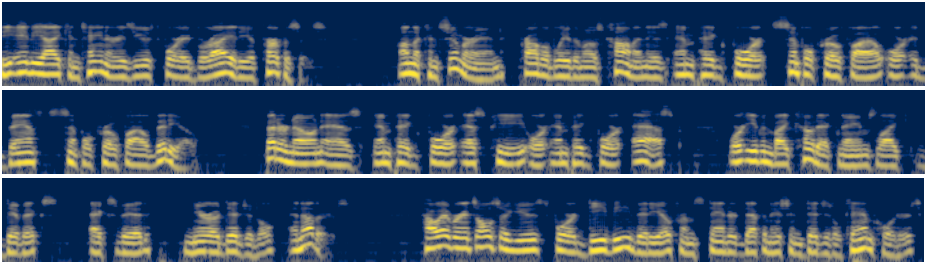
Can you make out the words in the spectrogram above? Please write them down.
The AVI container is used for a variety of purposes. On the consumer end, probably the most common is MPEG-4 Simple Profile or Advanced Simple Profile Video, better known as MPEG-4 SP or MPEG-4 ASP, or even by codec names like DivX, XVID, Nero Digital, and others. However, it's also used for DV video from standard definition digital camcorders,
